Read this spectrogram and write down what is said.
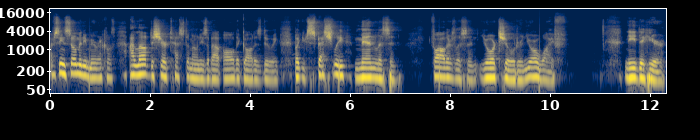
I've seen so many miracles. I love to share testimonies about all that God is doing, but especially men listen. Fathers listen. Your children, your wife need to hear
